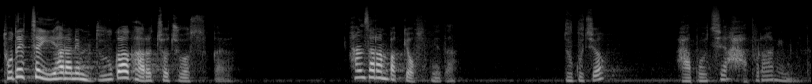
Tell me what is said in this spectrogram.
도대체 이 하나님 누가 가르쳐 주었을까요? 한 사람밖에 없습니다. 누구죠? 아버지 아브라함입니다.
